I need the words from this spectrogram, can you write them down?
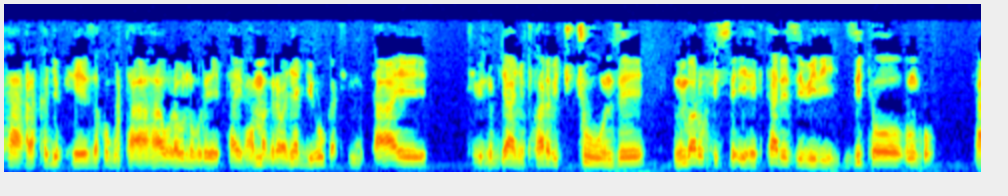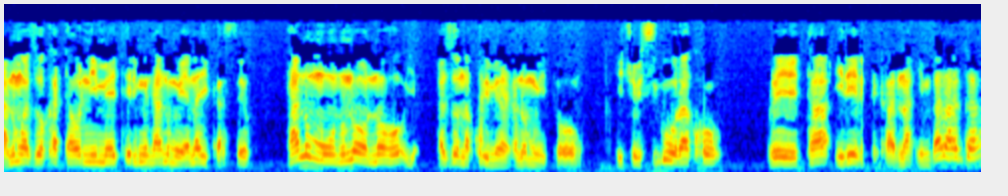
kari akaryo keza ko gutaha urabona ubu leta irahamagara abanyagihugu ati mutahe ibintu byanyu twarabicunze nimba wari ufise ihegitari zibiri z'itongo nta n'umwe azokataho n'imetero imwe nta n'umwe yanayikaseho. Nta n'umuntu noneho azonakurimira no mu itongo. Icyo bisigura ko leta irerekana imbaraga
